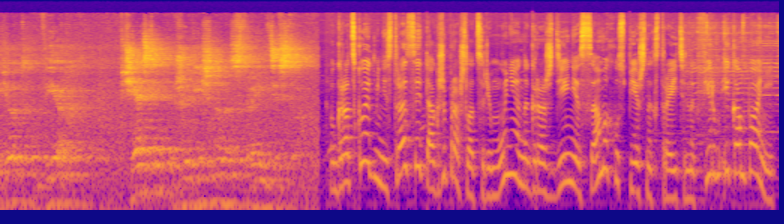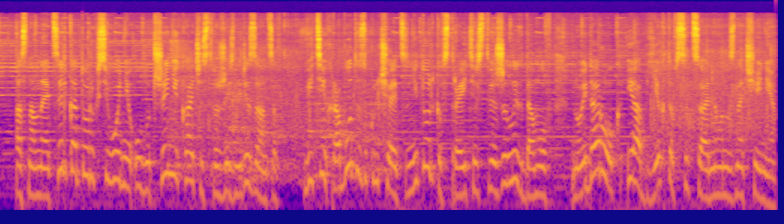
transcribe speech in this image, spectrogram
идет вверх в части жилищного строительства. В городской администрации также прошла церемония награждения самых успешных строительных фирм и компаний, основная цель которых сегодня – улучшение качества жизни рязанцев. Ведь их работа заключается не только в строительстве жилых домов, но и дорог и объектов социального назначения.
